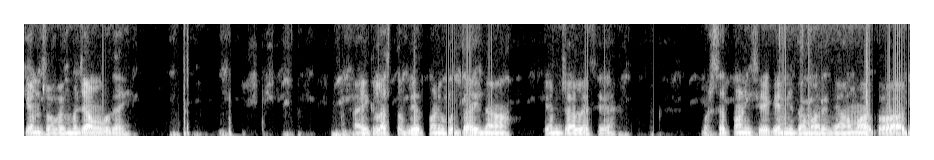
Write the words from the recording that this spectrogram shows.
કેમ છો ભાઈ? મજામાં બધા આ ક્લાસ તબિયત પાણી બધાના કેમ ચાલે છે? વરસાદ પાણી છે કે નહીં તમારે ત્યાં? અમારે તો આજ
